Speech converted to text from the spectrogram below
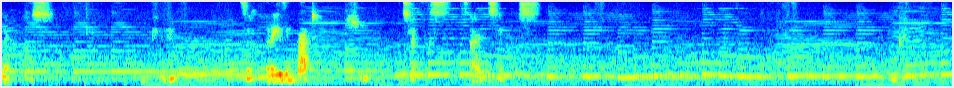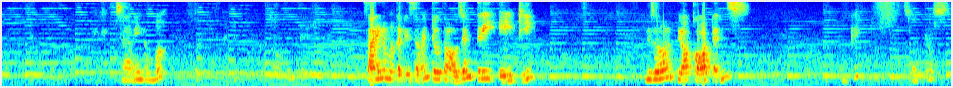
like this. Okay. It's a raising pattern. So it's like this. Saree is like this. Okay. Saree number Thirty-seven, two thousand three eighty. Saree number 37, 2380. These are all pure cottons. Okay, so this.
